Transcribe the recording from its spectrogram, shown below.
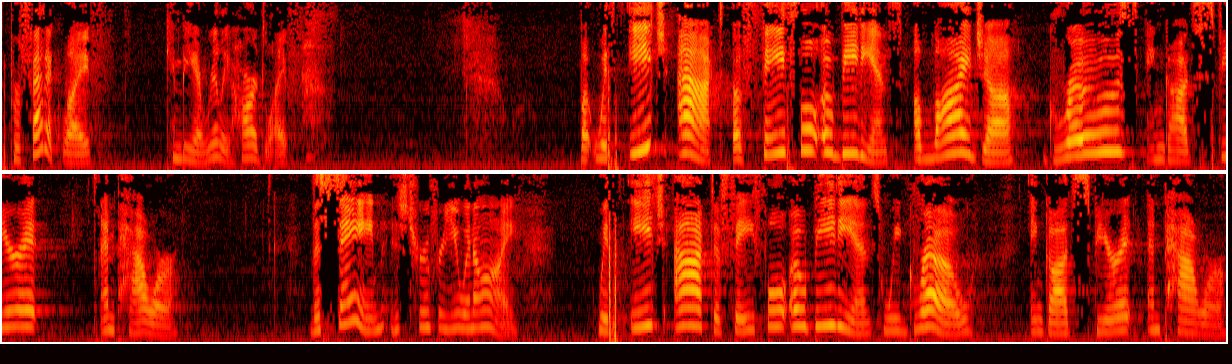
The prophetic life can be a really hard life. But with each act of faithful obedience, Elijah grows in God's spirit and power. The same is true for you and I. With each act of faithful obedience, we grow in God's spirit and power.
